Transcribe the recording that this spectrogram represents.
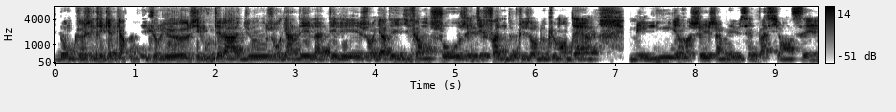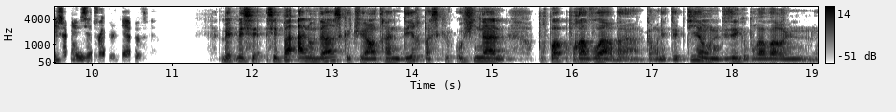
Donc, j'étais quelqu'un d'assez curieux. J'écoutais la radio, je regardais la télé, je regardais les différentes choses. J'étais fan de plusieurs documentaires. Mais lire, j'ai jamais eu cette patience et jamais eu cette faculté à le faire. Mais, mais c'est pas anodin ce que tu es en train de dire parce qu'au final, pour, pour avoir, bah, quand on était petit, on nous disait que pour avoir une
